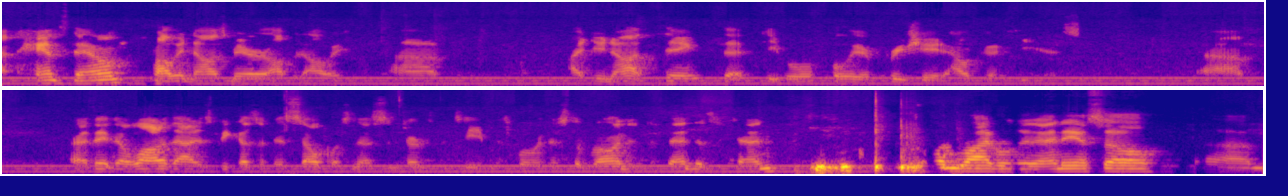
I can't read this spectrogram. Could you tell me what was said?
uh, hands down, probably Nazmi Albadawi. Um, I do not think that people fully appreciate how good he is. Um, I think a lot of that is because of his selflessness in terms of the team, his willingness to run and defend as a 10. Unrivaled in NASL. Um,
